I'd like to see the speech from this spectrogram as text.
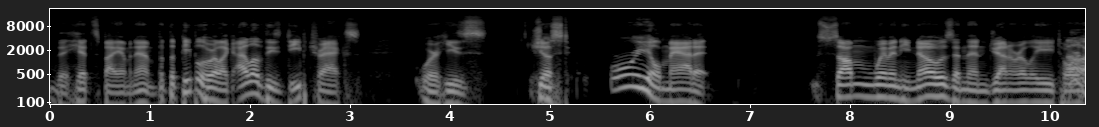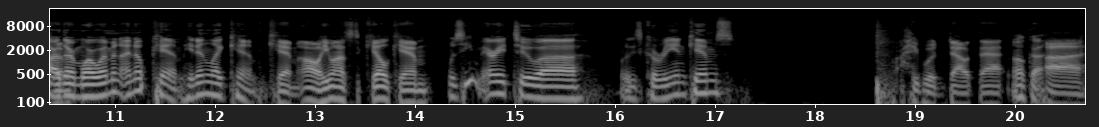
the hits by Eminem. But the people who are like I love these deep tracks where he's just real mad at some women he knows and then generally towards. Oh, are there more women? I know Kim. He didn't like Kim. Kim. Oh, he wants to kill Kim. Was he married to uh, one of these Korean Kims? I would doubt that. Okay. Uh,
